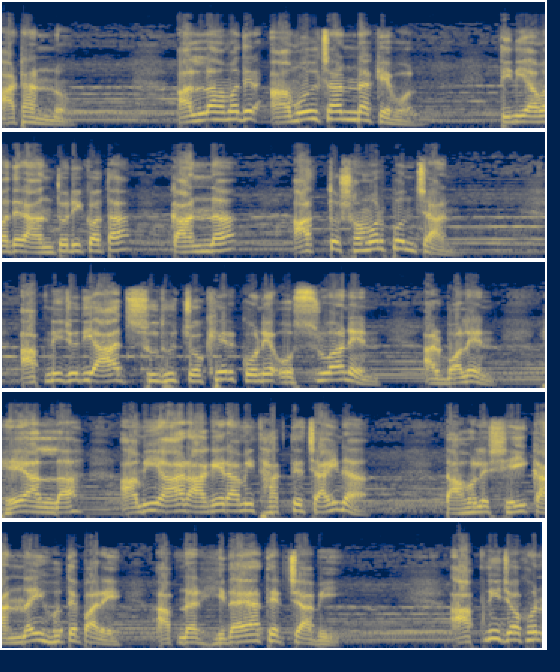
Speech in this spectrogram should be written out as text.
আটান্ন। আল্লাহ আমাদের আমল চান না কেবল, তিনি আমাদের আন্তরিকতা, কান্না, আত্মসমর্পণ চান। আপনি যদি আজ শুধু চোখের কোণে অশ্রু আনেন আর বলেন, হে আল্লাহ আমি আর আগের আমি থাকতে চাই না। তাহলে সেই কান্নাই হতে পারে আপনার হিদায়াতের চাবি। আপনি যখন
